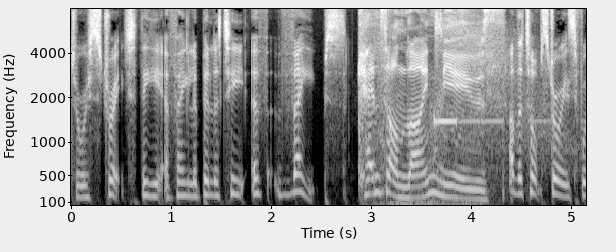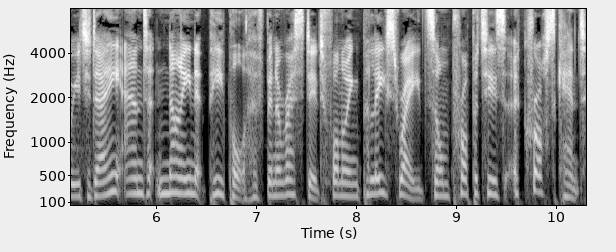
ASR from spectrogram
to restrict the availability of vapes. Kent Online News. Other top stories for you today, and nine people have been arrested following police raids on properties across Kent.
